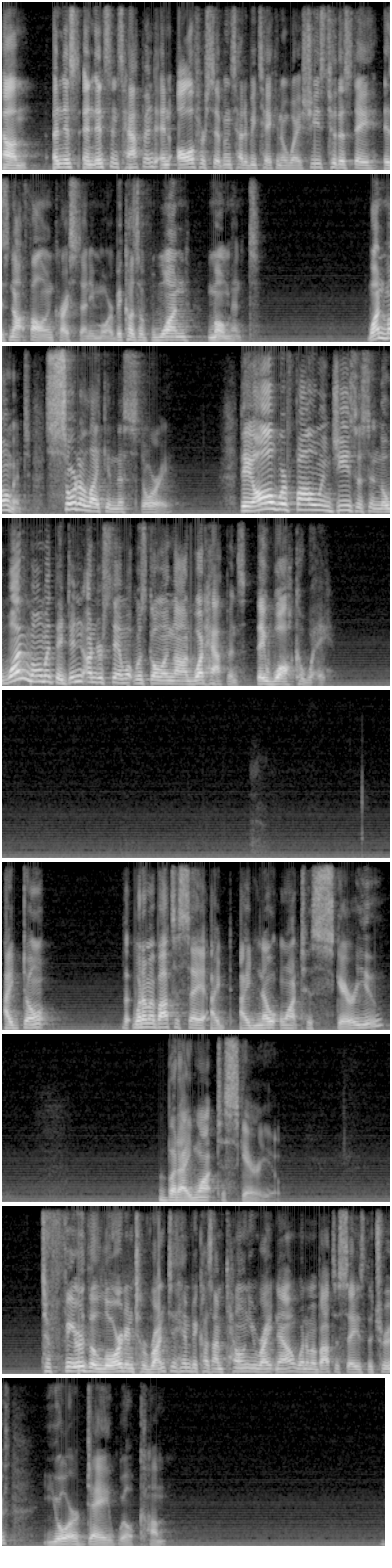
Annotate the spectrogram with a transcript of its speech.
Um, an, an, instance happened, and all of her siblings had to be taken away. She's to this day is not following Christ anymore because of one moment. One moment, sort of like in this story. They all were following Jesus, and the one moment they didn't understand what was going on, what happens? They walk away. I don't, what I'm about to say, I, I don't want to scare you, but I want to scare you. To fear the Lord and to run to Him because I'm telling you right now, what I'm about to say is the truth your day will come.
